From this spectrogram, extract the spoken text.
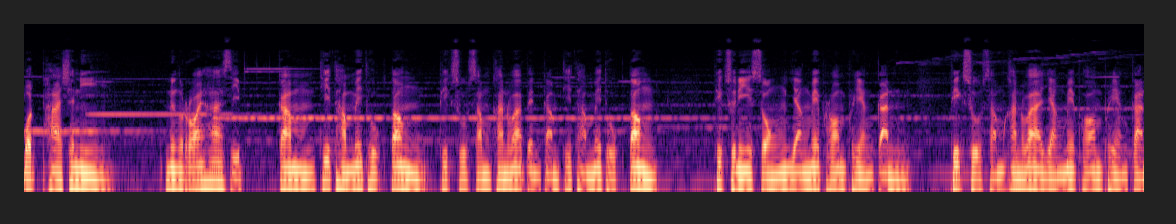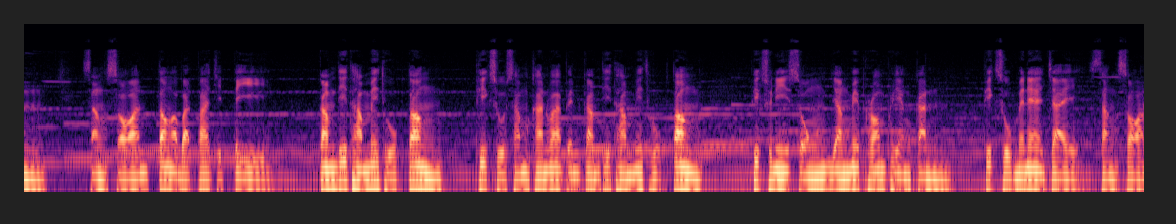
บทภาชณี150 กรรมที่ทำไม่ถูกต้อง ภิกษุสำคัญว่าเป็นกรรมที่ทำไม่ถูกต้อง ภิกษุณีสงฆ์ยังไม่พร้อมเพรียงกัน ภิกษุสำคัญว่ายังไม่พร้อมเพรียงกัน สั่งสอนต้องอบัติปาจิตตีกรรมที่ทำไม่ถูกต้อง ภิกษุสำคัญว่าเป็นกรรมที่ทำไม่ถูกต้อง ภิกษุณีสงฆ์ยังไม่พร้อมเพรียงกัน ภิกษุไม่แน่ใจ สั่งสอน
